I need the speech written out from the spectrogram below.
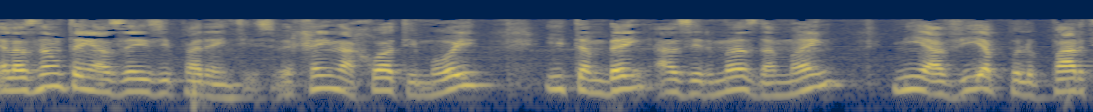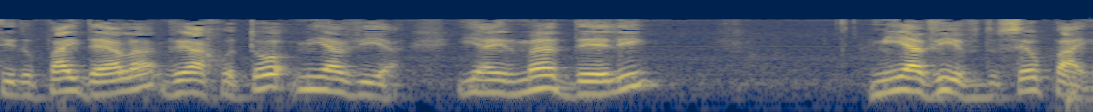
elas não têm as leis de parentes. E também as irmãs da mãe, me havia por parte do pai dela, veachotô me havia. E a irmã dele, me aviv, do seu pai.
